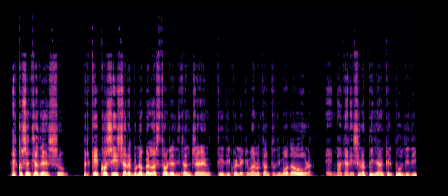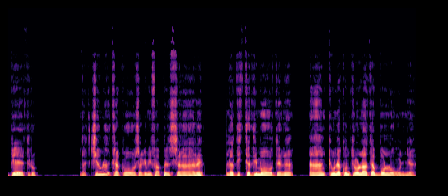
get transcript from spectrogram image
Ecco, senti adesso, perché così sarebbe una bella storia di tangenti, di quelle che vanno tanto di moda ora, e magari se la piglia anche il pool di Di Pietro. Ma c'è un'altra cosa che mi fa pensare. La ditta di Modena ha anche una controllata a Bologna,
